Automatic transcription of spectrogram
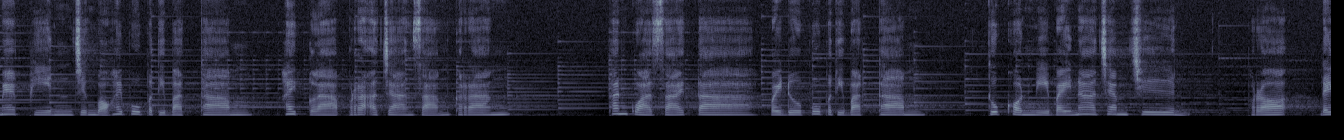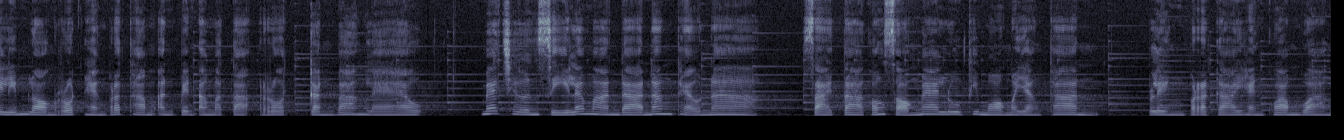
แม่พินจึงบอกให้ผู้ปฏิบัติธรรมให้กราบพระอาจารย์สามครั้ง ท่านกวาดสายตาไปดูผู้ปฏิบัติธรรม ทุกคนมีใบหน้าแช่มชื่น เพราะได้ลิ้มลองรสแห่งพระธรรมอันเป็นอมตะรสกันบ้างแล้ว แม่เชิญสีและมารดานั่งแถวหน้า สายตาของสองแม่ลูกที่มองมาอย่างท่าน เปล่งประกายแห่งความหวัง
